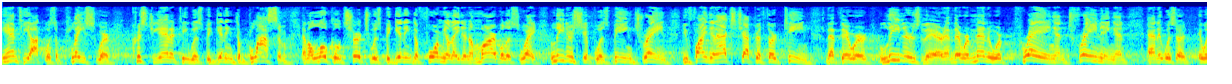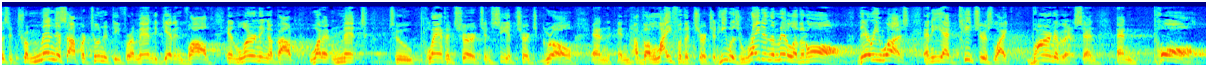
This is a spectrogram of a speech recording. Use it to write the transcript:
Antioch was a place where Christianity was beginning to blossom and a local church was beginning to formulate in a marvelous way. Leadership was being trained. You find in Acts chapter 13 that there were leaders there and there were men who were praying and training and, and it was a, it was a tremendous opportunity for a man to get involved in learning about what it meant to plant a church and see a church grow and, and the life of the church. And he was right in the middle of it all. There he was. And he had teachers like Barnabas and, and Paul.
